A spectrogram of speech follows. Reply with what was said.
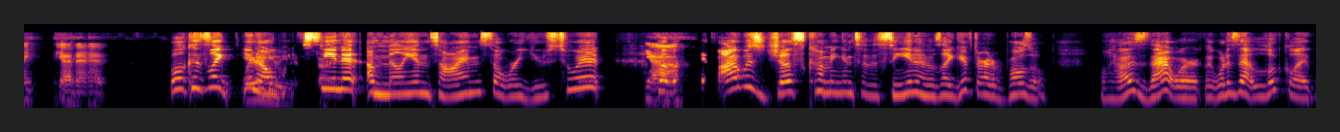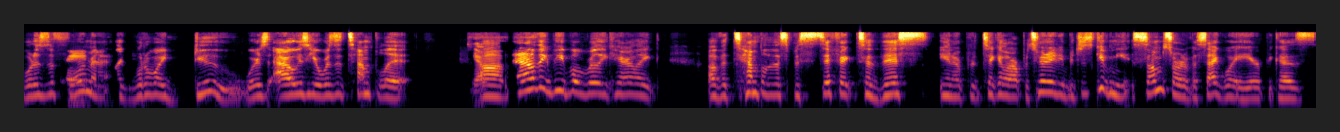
I get it. Well, because like you Where know, we've seen it a million times, so we're used to it. Yeah. But like, if I was just coming into the scene and it was like, you have to write a proposal. Well, how does that work? Like, what does that look like? What is the right. format? Like, what do I do? Where's I always here? was a template. Yeah. Um, I don't think people really care like of a template that's specific to this, you know, particular opportunity, but just give me some sort of a segue here because,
